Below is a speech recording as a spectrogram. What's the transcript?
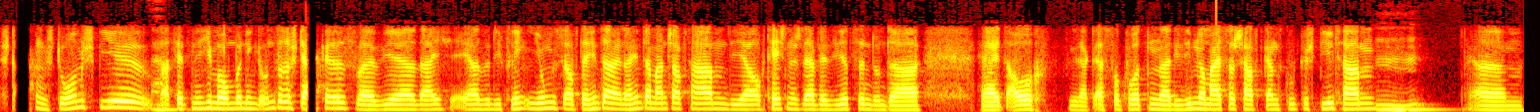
starken Sturmspiel, ja. was jetzt nicht immer unbedingt unsere Stärke ist, weil wir da ich eher so die flinken Jungs auf der Hinter in der Hintermannschaft haben, die ja auch technisch sehr versiert sind und da ja jetzt auch, wie gesagt, erst vor kurzem da die Siebener Meisterschaft ganz gut gespielt haben. Mhm. Ähm,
